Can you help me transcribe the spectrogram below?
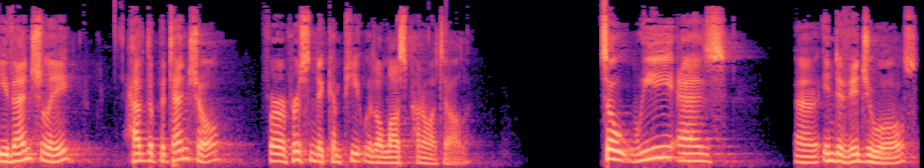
eventually have the potential for a person to compete with Allah subhanahu wa ta'ala. So, we as uh, individuals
